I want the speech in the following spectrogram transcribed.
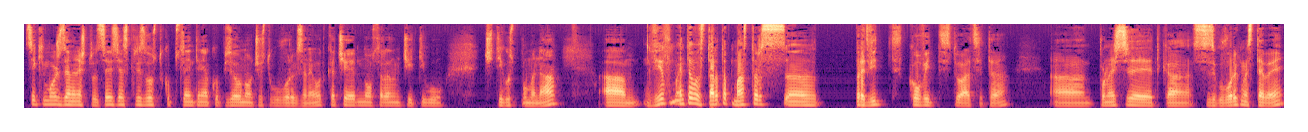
всеки може да вземе нещо за себе си. Аз Крис тук последните няколко епизода много често говорих за него, така че много се радвам, че ти го, че ти го спомена. А, вие в момента в Startup Masters, а, предвид COVID ситуацията, а, понеже се, така, се заговорихме с тебе,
